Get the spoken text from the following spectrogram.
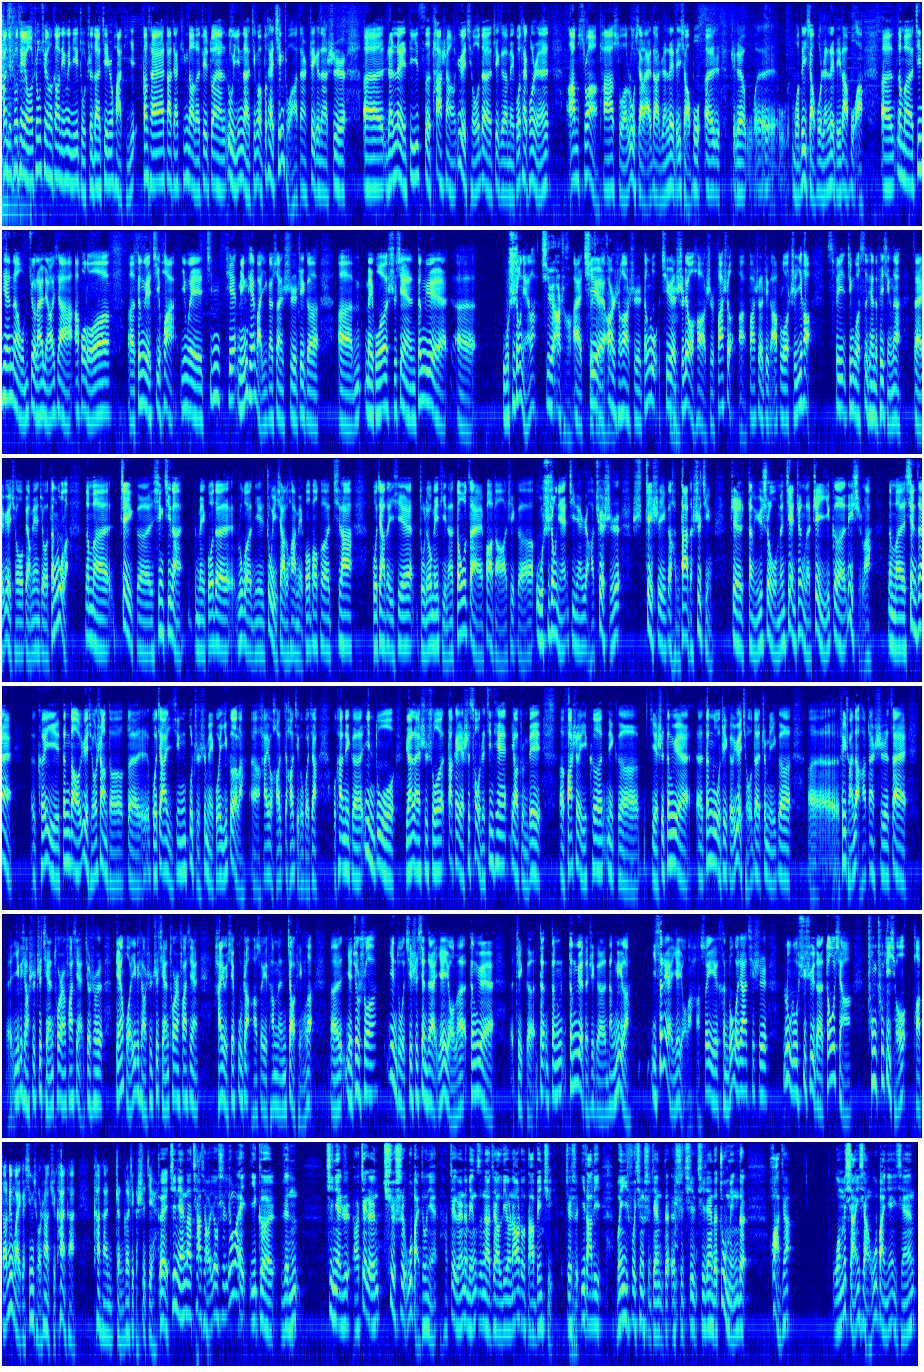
欢迎收听由钟迅和高宁为你主持的今日话题。刚才大家听到的这段录音呢，尽管不太清楚啊，但是这个呢是呃人类第一次踏上月球的这个美国太空人 Armstrong 他所录下来的人类的一小步，呃，这个我我的一小步，人类的一大步啊。呃，那么今天呢，我们就来聊一下阿波罗呃登月计划，因为今天明天吧，应该算是这个呃美国实现登月呃。五十周年了，七月二十号，哎，七月二十号是登陆，七月十六号是发射啊，发射这个阿波罗十一号飞，经过四天的飞行呢，在月球表面就登陆了。那么这个星期呢，美国的，如果你注意一下的话，美国包括其他国家的一些主流媒体呢，都在报道这个五十周年纪念日哈，确实这是一个很大的事情，这等于是我们见证了这一个历史了。那么现在。呃，可以登到月球上的的国家已经不只是美国一个了，呃，还有好好几个国家。我看那个印度原来是说，大概也是凑着今天要准备呃发射一颗那个也是登月呃登陆这个月球的这么一个呃飞船的哈，但是在呃一个小时之前突然发现，就是点火一个小时之前突然发现还有一些故障哈，所以他们叫停了。呃，也就是说，印度其实现在也有了登月。这个登登登月的这个能力了，以色列也有了哈，所以很多国家其实陆陆续续的都想冲出地球，跑到另外一个星球上去看看，看看整个这个世界。对，今年呢恰巧又是另外一个人纪念日啊，这个人去世五百周年啊，这个人的名字呢叫 Leonardo da Vinci，这是意大利文艺复兴时间的时期期间的著名的画家。我们想一想，五百年以前。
